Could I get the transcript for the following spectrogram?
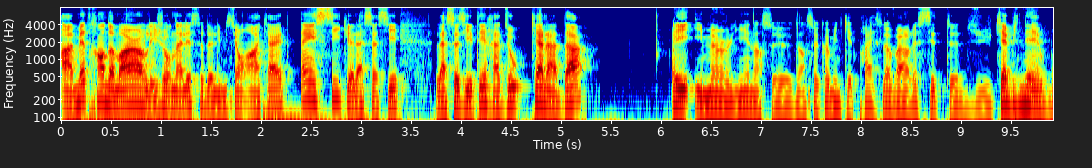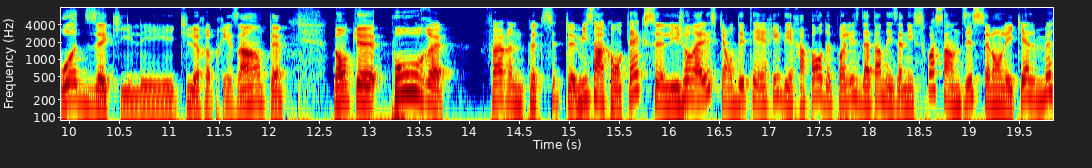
à mettre en demeure les journalistes de l'émission Enquête ainsi que la Société Radio-Canada. Et il met un lien dans ce, dans ce communiqué de presse-là vers le site du cabinet Woods qui, les, qui le représente. Donc, euh, pour faire une petite mise en contexte, les journalistes qui ont déterré des rapports de police datant des années 70 selon lesquels M.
